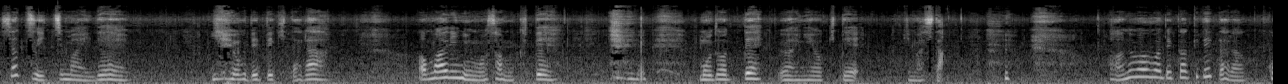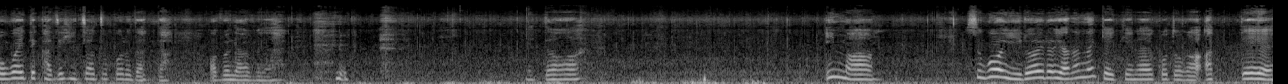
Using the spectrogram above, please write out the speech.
シャツ1枚で家を出てきたらあまりにも寒くて 戻って上着を着てきました。あのまま出かけてたら凍えて風邪ひいちゃうところだった。危ない危ない。えっと今すごいいろいろやらなきゃいけないことがあって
